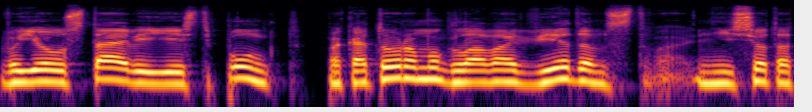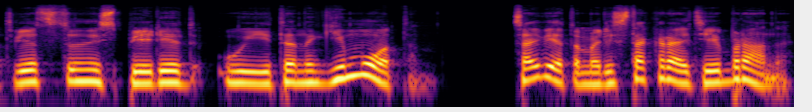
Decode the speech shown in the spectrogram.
В ее уставе есть пункт, по которому глава ведомства несет ответственность перед Уитанагемотом, советом аристократии Брана,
